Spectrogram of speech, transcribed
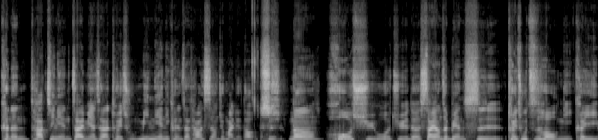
可能他今年在米兰车展推出，明年你可能在台湾市场就买得到的东西。是。那或许我觉得三洋这边是推出之后，你可以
